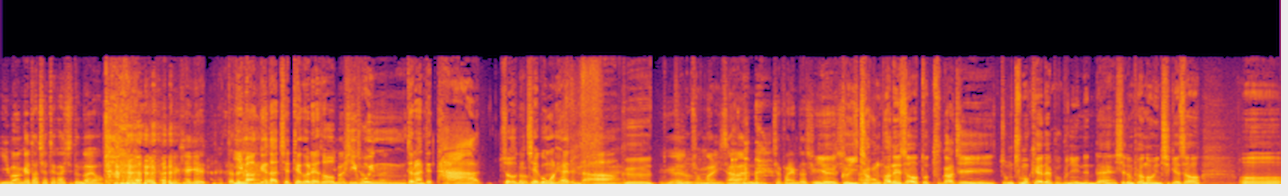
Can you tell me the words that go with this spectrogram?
2만 개 다 채택하시던가요? 이렇게 얘기했다. 2만 개 다 채택을 해서 2만 피고인들한테 다 저기 제공을 해야 된다. 그 이건 정말 이상한 재판입니다 지금. 예, 그 2차 진상이. 공판에서 또 두 가지 좀 주목해야 될 부분이 있는데 실은 변호인 측에서 어,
